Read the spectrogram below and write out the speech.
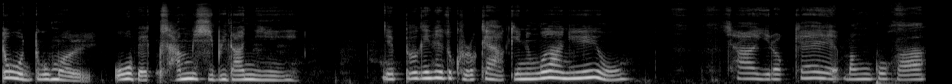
또 노멀 530이라니. 예쁘긴 해도 그렇게 아끼는 건 아니에요. 자, 이렇게 망고가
